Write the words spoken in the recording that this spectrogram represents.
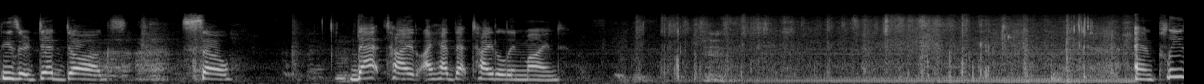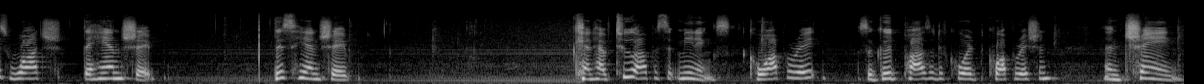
these are dead dogs. So, that title, I had that title in mind. And please watch the hand shape. This hand shape can have two opposite meanings. Cooperate is a good positive co cooperation, and chain,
